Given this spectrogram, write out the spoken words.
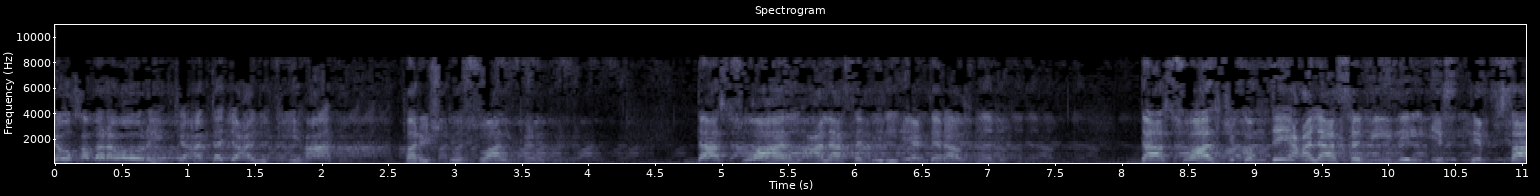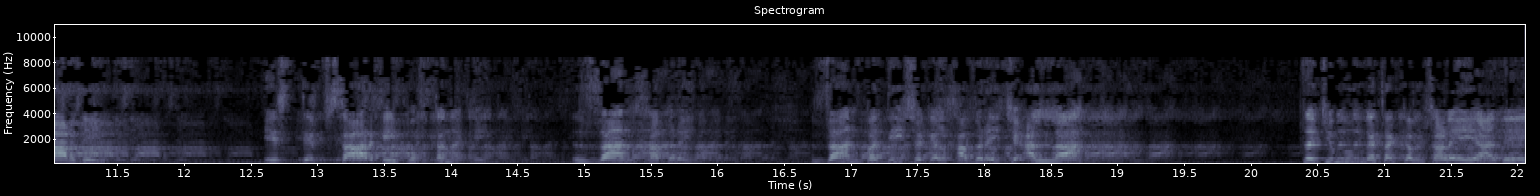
یو خبره ووري چې اتجعل فیها فرشتو سوال کړی دا سوال علی سبیل الاعتراض نه دی دا سوال چې کوم دی علی سبیل الاستفسار دی استفسار کوي پښتنه کوي ځان خبري ځان په دې شکل خبري چې الله ته چې مونږ ته کم سړی یادې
